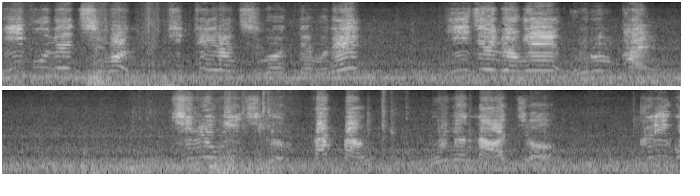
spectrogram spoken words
이분의 증언, 디테일한 증언 때문에 이재명의 오른팔, 김용이 지금 깜빵 5년 나왔죠. 그리고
